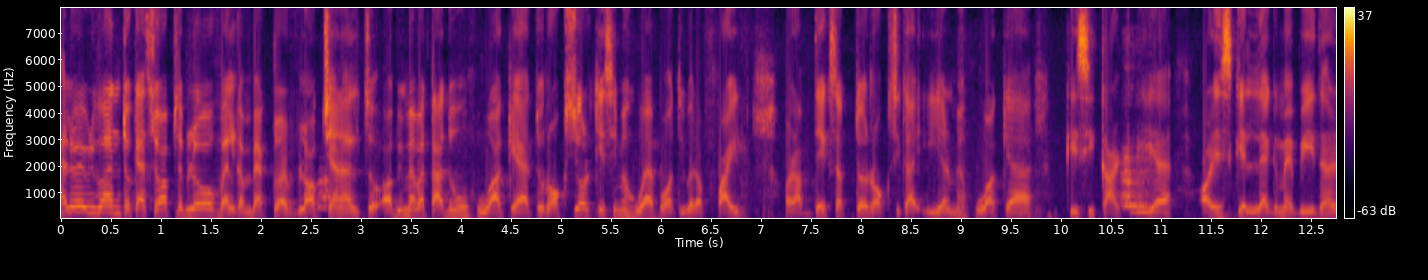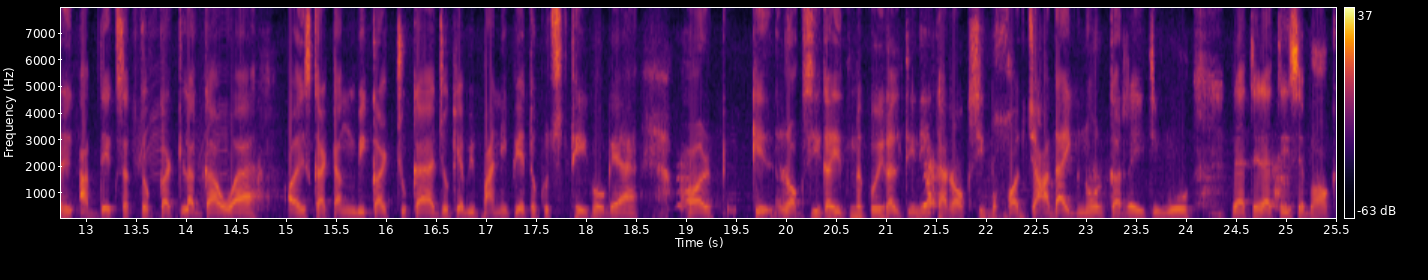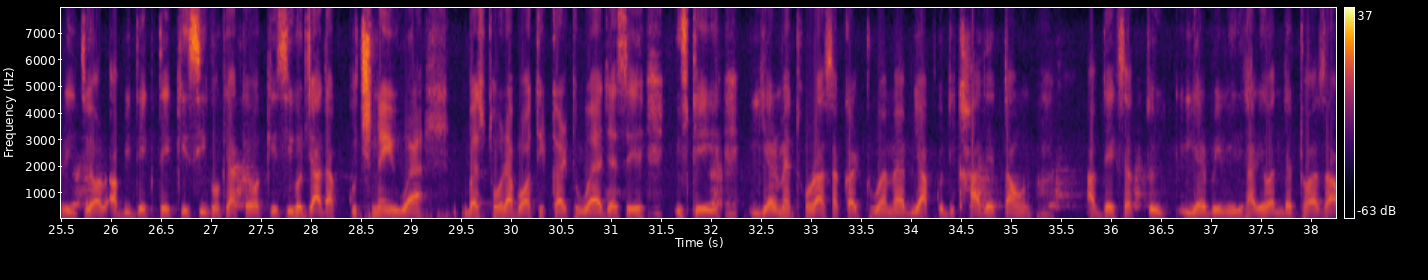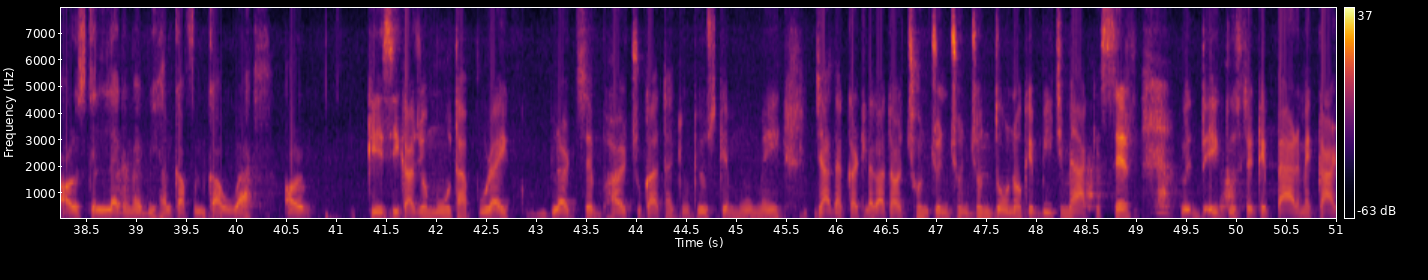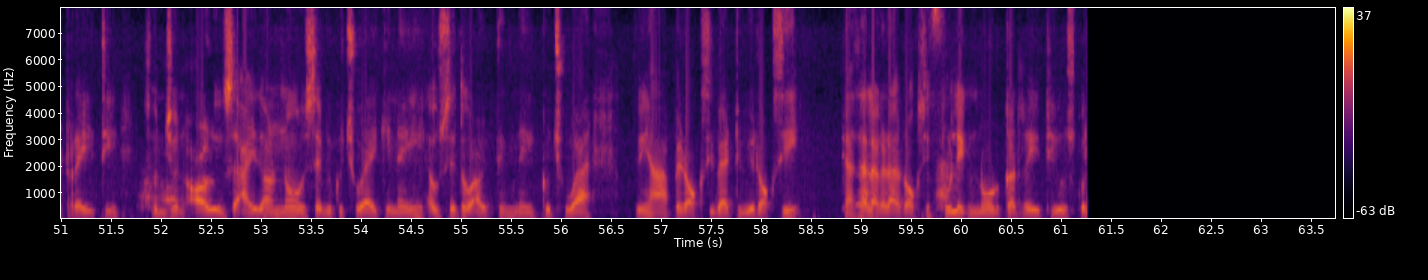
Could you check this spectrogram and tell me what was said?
Hello everyone तो कैसे हो आप सब लोग? Welcome back to our vlog channel तो अभी मैं बता दूँ, हुआ क्या है? तो रॉक्सी और किसी में हुआ है बहुत ही बड़ा फाइट और आप देख सकते हो रॉक्सी का ईयर में हुआ क्या है? किसी काट ली है और इसके लेग में भी इधर आप देख सकते हो कट लगा हुआ है। और इसका टंग भी कट चुका है, जो कि अभी पानी पिए तो कुछ ठीक हो गया है। और कि रॉक्सी का इसमें कोई गलती नहीं था रॉक्सी बहुत ज़्यादा इग्नोर कर रही थी, वो रहते रहते इसे भौंक रही थी और अभी देखते किसी को क्या क्या हुआ किसी को ज़्यादा कुछ नहीं हुआ है, बस थोड़ा बहुत ही कट हुआ है, जैसे इसके ईयर में थोड़ा सा कट हुआ है, मैं अभी आपको दिखा देता हूँ। आप देख सकते हो ईयर भी नहीं दिखा रही, अंदर थोड़ा सा, और उसके लेग में भी हल्का फुल्का हुआ है, और केसी का जो मुँह था पूरा ही ब्लड से भर चुका था क्योंकि उसके मुँह में ही ज़्यादा कट लगा था और छुन छुन छुन छुन दोनों के बीच में आके सिर्फ़ एक दूसरे के पैर में काट रही थी। छुन छुन और उस आई डोंट नो उससे भी कुछ हुआ है कि नहीं? उससे तो आई थिंक नहीं कुछ हुआ है। तो यहाँ पे रॉक्सी बैठी हुई रॉक्सी कैसा लग रहा है? रॉक्सी फुल इग्नोर कर रही थी उसको।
